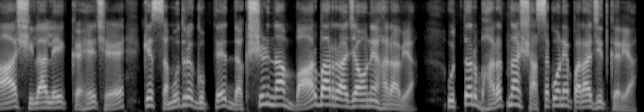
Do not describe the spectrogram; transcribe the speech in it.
આ શિલાલેખ કહે છે કે સમુદ્રગુપ્તે દક્ષિણના બાર બાર રાજાઓને હરાવ્યા, ઉત્તર ભારતના શાસકોને પરાજિત કર્યા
